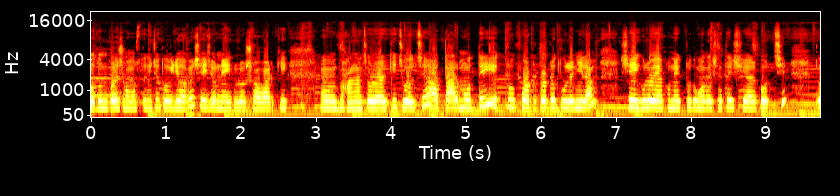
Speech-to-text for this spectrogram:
নতুন করে সমস্ত কিছু তৈরি হবে, সেই জন্য এগুলো সব আর কি ভাঙাচোরা আর কি চলছে। আর তার মধ্যেই একটু ফটো টটো তুলে নিলাম। সেইগুলো এখন একটু তোমাদের সাথে শেয়ার করছি। তো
